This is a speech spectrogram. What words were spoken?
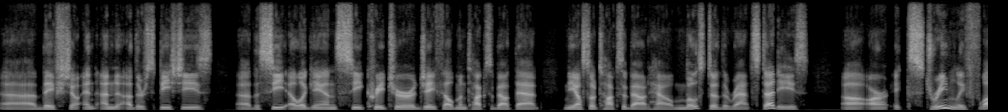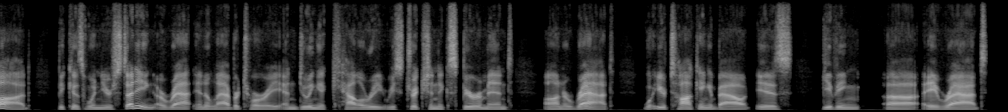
uh, they've shown, and, and other species, uh, the C. elegans sea creature, Jay Feldman talks about that. And he also talks about how most of the rat studies uh, are extremely flawed because when you're studying a rat in a laboratory and doing a calorie restriction experiment on a rat, what you're talking about is giving uh, a rat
